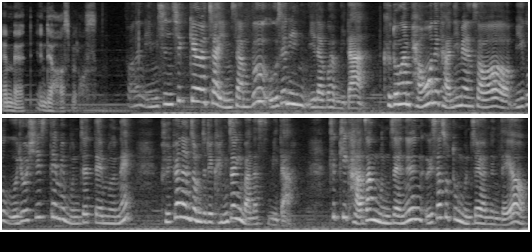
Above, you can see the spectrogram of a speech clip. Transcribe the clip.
and met in the hospitals. 저는 임신 10개월 차 임산부 우세린이라고 합니다. 그동안 병원에 다니면서 미국 의료 시스템의 문제 때문에 불편한 점들이 굉장히 많았습니다. 특히 가장 문제는 의사소통 문제였는데요.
